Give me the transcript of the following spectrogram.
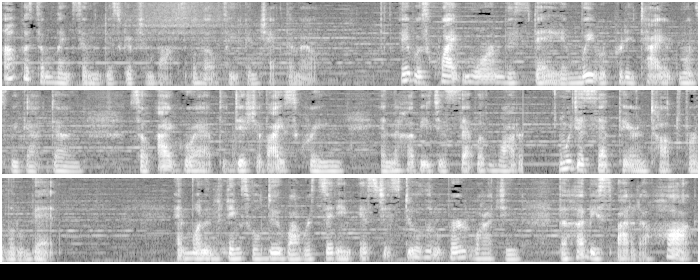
I'll put some links in the description box below so you can check them out. It was quite warm this day and we were pretty tired once we got done. So I grabbed a dish of ice cream and the hubby just sat with water. We just sat there and talked for a little bit. And one of the things we'll do while we're sitting is just do a little bird watching. The hubby spotted a hawk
